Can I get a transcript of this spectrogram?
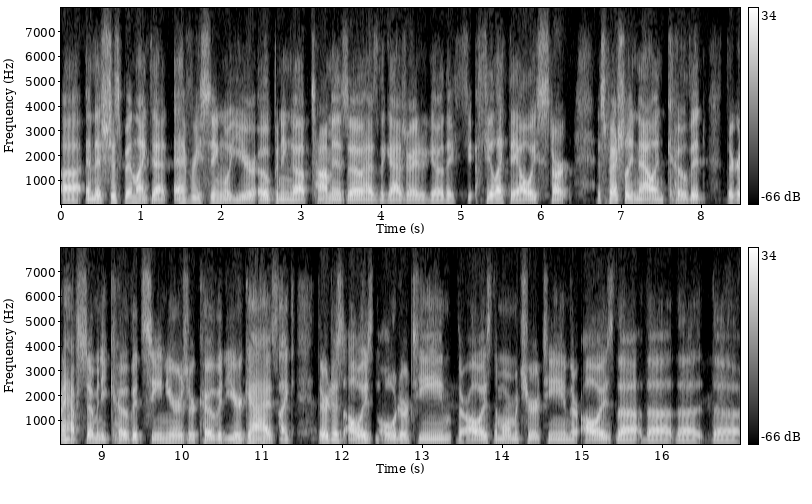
Uh, and it's just been like that every single year. Opening up, Tom Izzo has the guys ready to go. They f- feel like they always start, especially now in COVID. They're going to have so many COVID seniors or COVID year guys. Like they're just always the older team. They're always the more mature team. They're always the the the the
